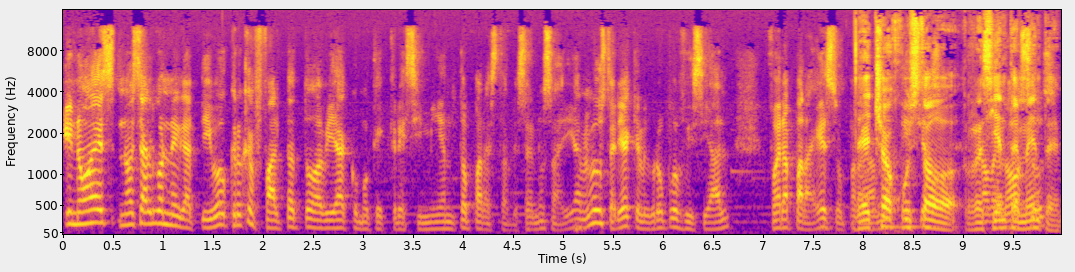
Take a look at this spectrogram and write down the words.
y, no, es, no es algo negativo, creo que falta todavía como que crecimiento para establecernos ahí. A mí me gustaría que el grupo oficial fuera para eso. de hecho, justo recientemente,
